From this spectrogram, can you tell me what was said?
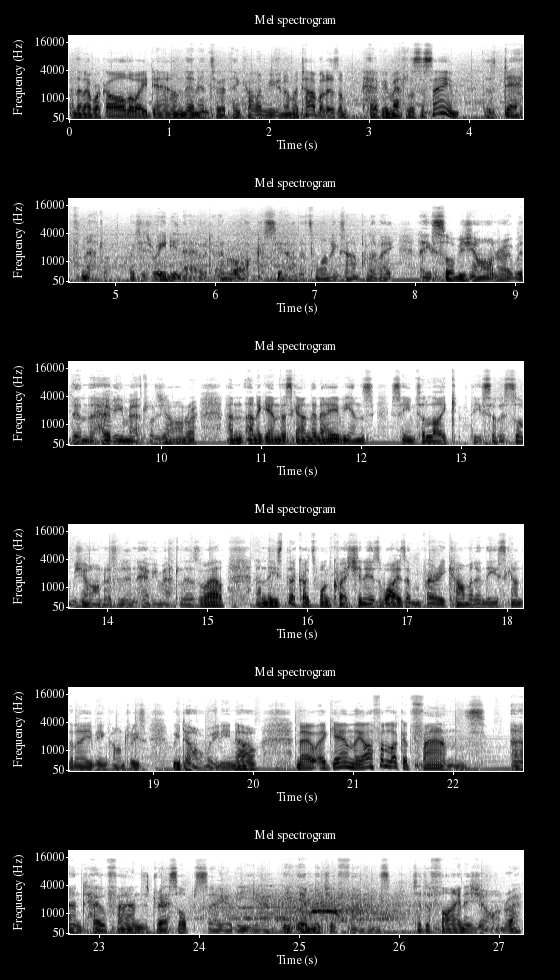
And then I work all the way down then into a thing called immunometabolism. Heavy metal is the same. There's death metal, which is really loud and raucous. You know, that's one example of a, a subgenre within the heavy metal genre. And, and again, the Scandinavians seem to like these sort of subgenres within heavy metal as well. And these, of course, one question is why is it very common in these Scandinavian countries? We don't really know. Now, again, they often look at fans and how fans dress up, say, or the, uh, the image of fans to define a genre.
